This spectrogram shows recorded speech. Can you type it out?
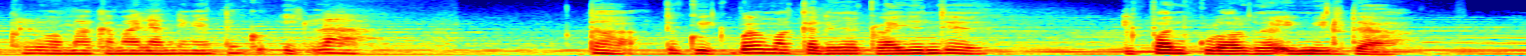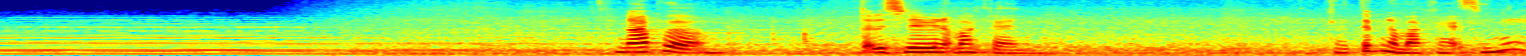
Keluar makan malam dengan Tengku Ik lah. Tak, Tengku Iqbal makan dengan klien dia. Irfan keluar dengan Imelda. Kenapa? Tak ada selera nak makan? Kata pernah makan kat sini.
